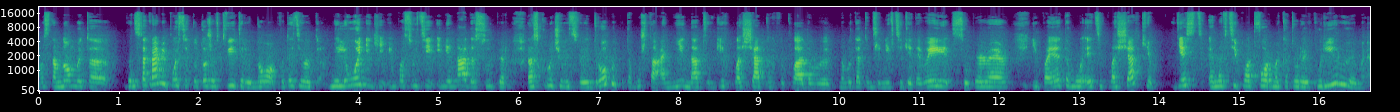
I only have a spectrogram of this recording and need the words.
в основном это в Инстаграме постят, но тоже в Твиттере, но вот эти вот миллионники, им, по сути, и не надо супер раскручивать свои дропы, потому что они на других площадках выкладывают, на вот этом же Nifty Gateway, Super Rare, и поэтому эти площадки, есть NFT-платформы, которые курируемые.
